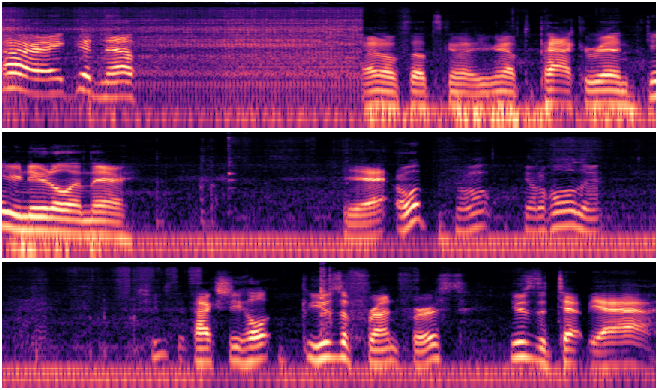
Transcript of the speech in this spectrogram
All right, good enough. I don't know if that's gonna. You're gonna have to pack her in. Get your noodle in there. Yeah. Oh, Oh, gotta hold it. Jesus. actually, hold. Use the front first. Use the tip. Yeah.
